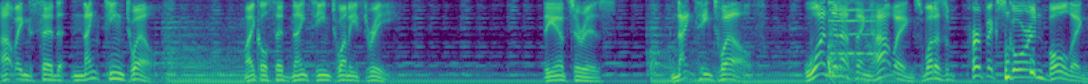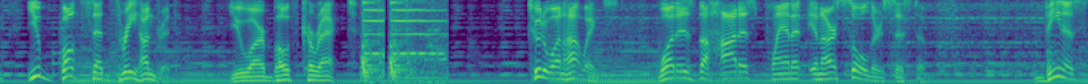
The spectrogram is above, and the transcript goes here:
Hot Wings said 1912. Michael said 1923. The answer is 1912. One to nothing, Hot Wings. What is a perfect score in bowling? You both said 300. You are both correct. Two to one, Hot Wings. What is the hottest planet in our solar system? Venus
